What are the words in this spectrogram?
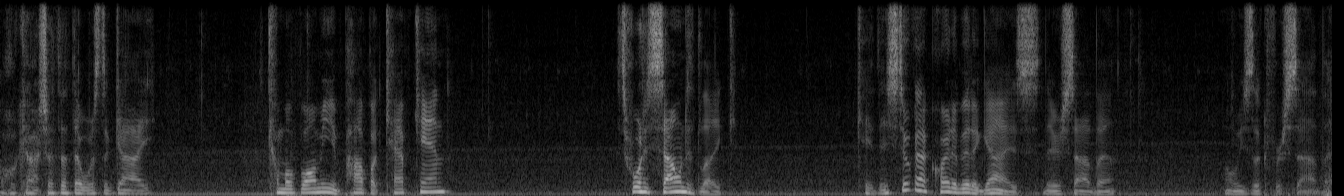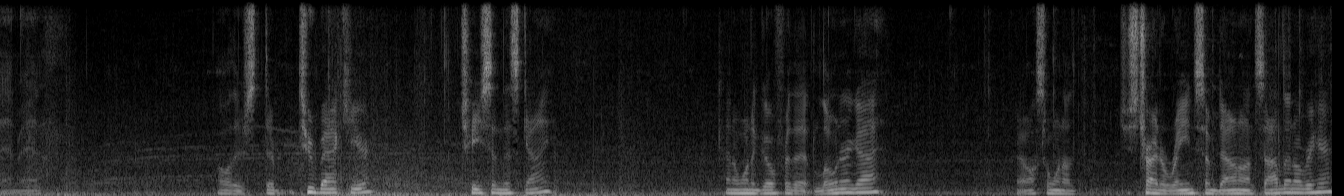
oh gosh, I thought that was the guy. Come up on me and pop a Kapkan? It's what it sounded like. Okay, they still got quite a bit of guys There's Sadland. Always look for Sadland, man. Oh, there's there two back here, chasing this guy. Kind of want to go for that loner guy. I also want to just try to rain some down on Sadland over here.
